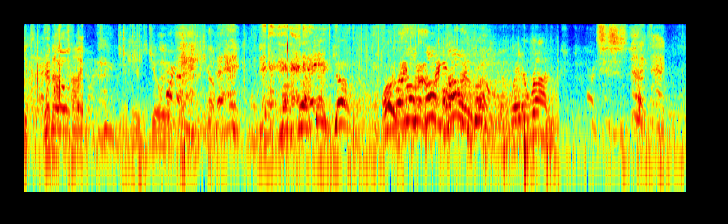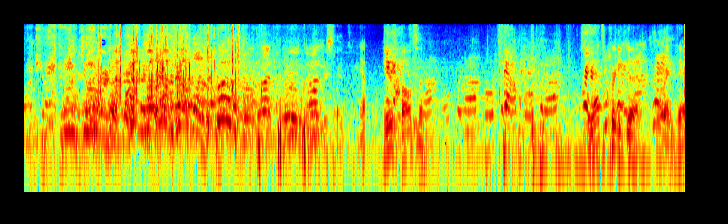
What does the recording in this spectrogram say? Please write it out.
it's, we're not time. Here's Joey. Way to run. Yep. Here's Bosa. See, that's pretty good right there.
